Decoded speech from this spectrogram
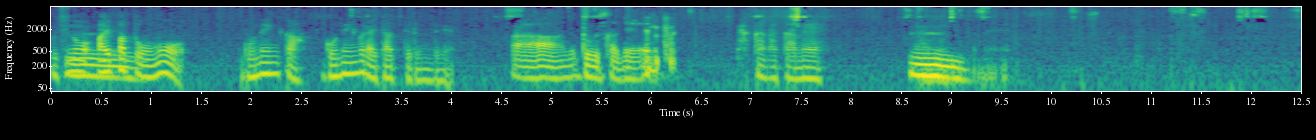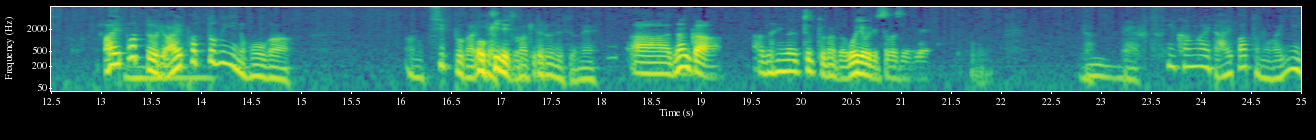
うちのうん iPad ももう5年か、5年ぐらい経ってるんで、ああ、どうですかね。なかなかね、うん。iPad より iPad mini の方が、あの、チップがいい大きいですやつ使ってるんですよね。ああ、なんか、あの辺がちょっとなんかごちゃごちゃしてますよね。いやうんえ普通に考えて iPad の方がいい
